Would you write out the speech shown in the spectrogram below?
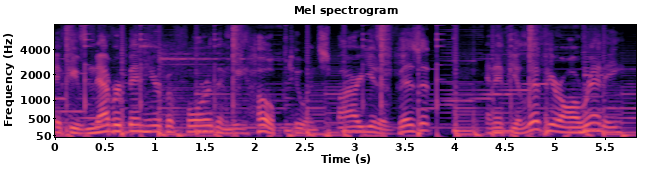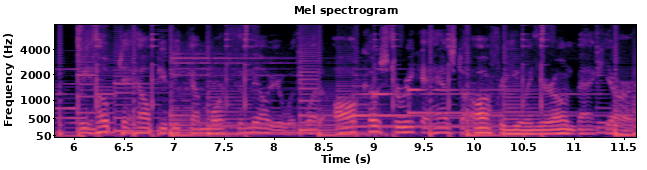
If you've never been here before, then we hope to inspire you to visit. And if you live here already, we hope to help you become more familiar with what all Costa Rica has to offer you in your own backyard.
